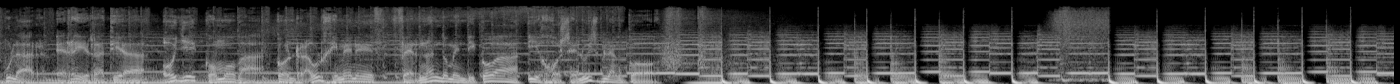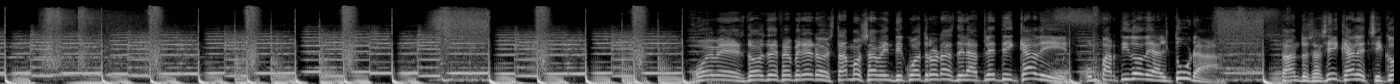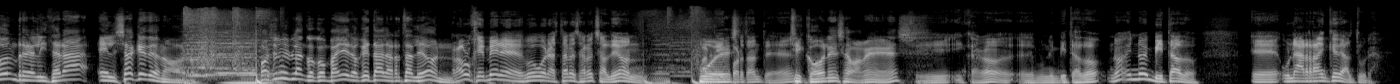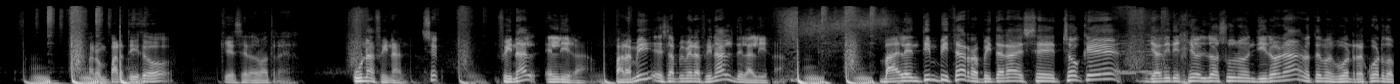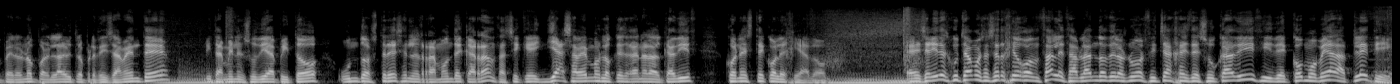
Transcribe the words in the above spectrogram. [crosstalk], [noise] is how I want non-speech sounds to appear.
Popular, Herri Ratia, Oye cómo va, con Raúl Jiménez, Fernando Mendicoa y José Luis Blanco. Jueves 2 de febrero, estamos a 24 horas del Athletic Cádiz, un partido de altura. Tanto es así que Alex Chicón realizará el saque de honor. José Luis Blanco, compañero, ¿qué tal, Arracha León? Raúl Jiménez, muy buenas tardes, Arracha León. Pues, importante, ¿eh? Chicón en Samamés. Sí, y claro, eh, un invitado, no, no invitado, eh, un arranque de altura para un partido que se nos va a traer. Una final. Sí. Final en Liga. Para mí es la primera final de la Liga. Valentín Pizarro pitará ese choque. Ya dirigió el 2-1 en Girona. No tenemos buen recuerdo, pero no por el árbitro precisamente. Y también en su día pitó un 2-3 en el Ramón de Carranza. Así que ya sabemos lo que es ganar al Cádiz con este colegiado. Enseguida escuchamos a Sergio González hablando de los nuevos fichajes de su Cádiz y de cómo ve al Athletic.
